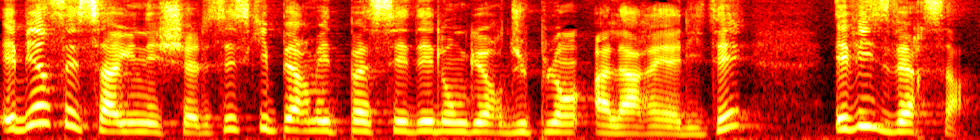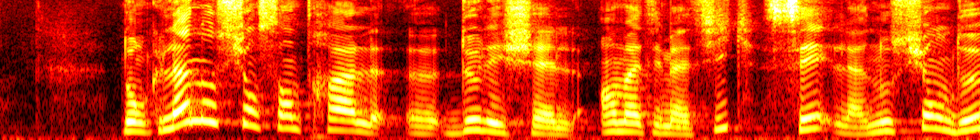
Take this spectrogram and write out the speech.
Eh bien, c'est ça une échelle. C'est ce qui permet de passer des longueurs du plan à la réalité et vice-versa. Donc la notion centrale euh, de l'échelle en mathématiques, c'est la notion de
